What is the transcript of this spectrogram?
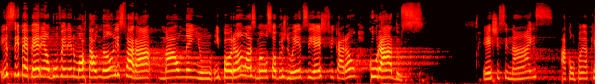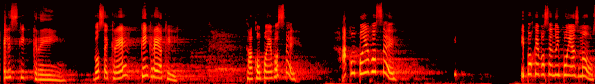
e se beberem algum veneno mortal, não lhes fará mal nenhum. Imporão as mãos sobre os doentes e estes ficarão curados. Estes sinais acompanham aqueles que creem. Você crê? Quem crê aqui? Então acompanha você. Acompanha você. E por que você não impõe as mãos?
